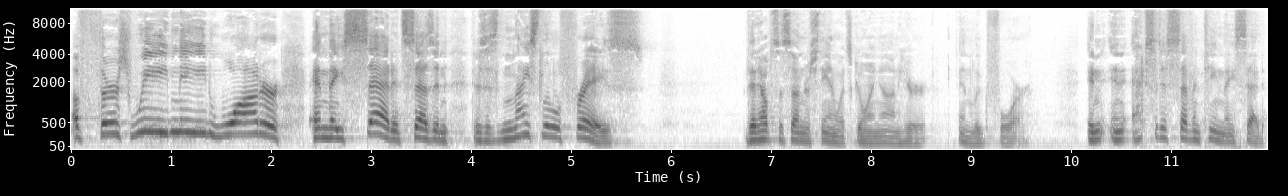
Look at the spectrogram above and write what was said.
of thirst. We need water. And they said, it says, and there's this nice little phrase that helps us understand what's going on here in Luke 4. In, in Exodus 17, they said,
